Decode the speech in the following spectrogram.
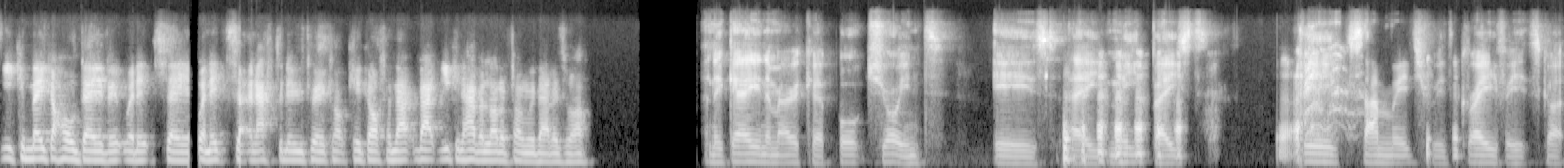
you can make a whole day of it when it's a when it's an afternoon three o'clock kickoff, and that that you can have a lot of fun with that as well. And again, America pork joint is a meat-based big sandwich with gravy. It's got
